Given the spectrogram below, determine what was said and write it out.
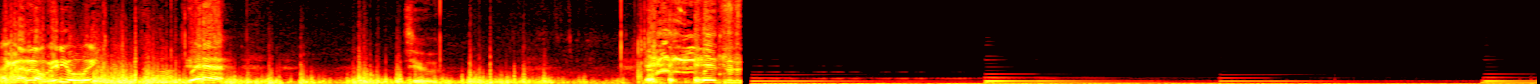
I got it on video, güey. Yeah. Two. it's... thank you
